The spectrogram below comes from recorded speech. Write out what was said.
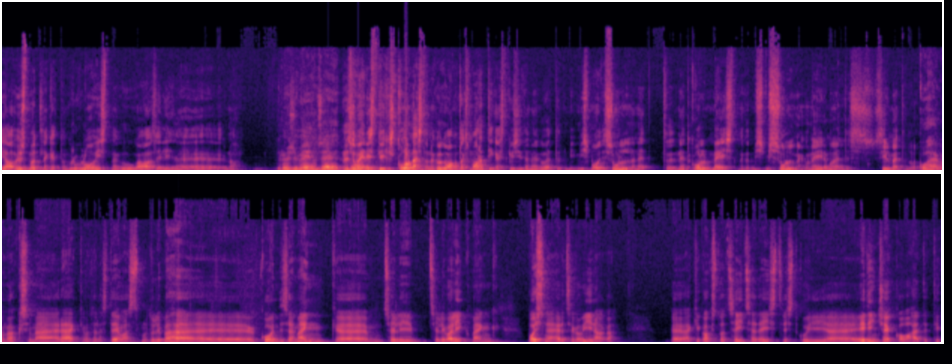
ja just mõtlengi, et on Kruglovist nagu ka selline noh resümee on see, et. resümee neist kõigist kolmest on nagu kõva, ma tahaks Marti käest küsida nagu, et, et mismoodi sulle need, need kolm meest nagu, mis, mis sul nagu neile mõeldes silme ette tuleb? kohe, kui me hakkasime rääkima sellest teemast, mul tuli pähe koondise mäng, see oli, see oli valikmäng Bosnia ja Hertsegoviinaga. äkki kaks tuhat seitseteist vist, kui Edin Tšeko vahetati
